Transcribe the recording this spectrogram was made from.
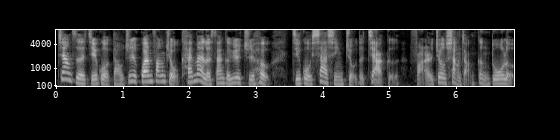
这样子的结果导致官方酒开卖了三个月之后，结果下行酒的价格反而就上涨更多了。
